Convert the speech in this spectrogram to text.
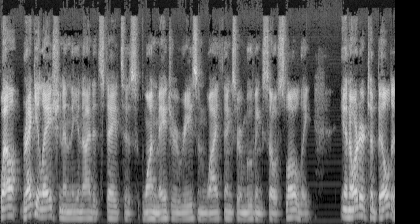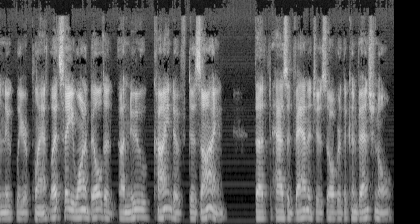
Well, regulation in the United States is one major reason why things are moving so slowly in order to build a nuclear plant, let's say you want to build a, a new kind of design that has advantages over the conventional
